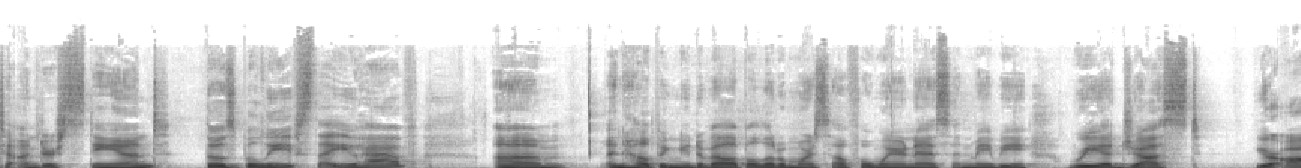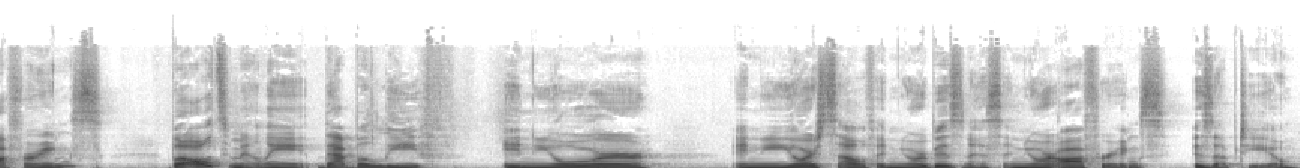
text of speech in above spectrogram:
to understand those beliefs that you have um, and helping you develop a little more self awareness and maybe readjust your offerings. But ultimately, that belief in your in yourself, in your business, in your offerings is up to you.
